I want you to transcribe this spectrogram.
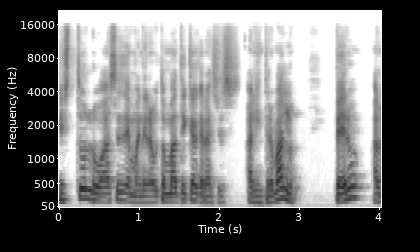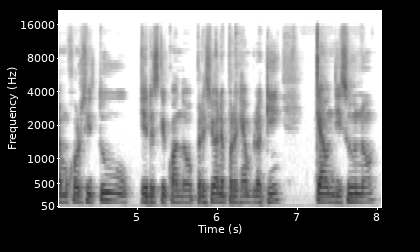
Esto lo hace de manera automática gracias al intervalo. Pero a lo mejor si tú quieres que cuando presione, por ejemplo aquí, count this 1,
